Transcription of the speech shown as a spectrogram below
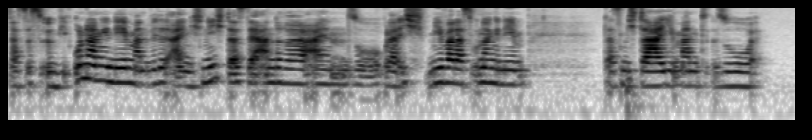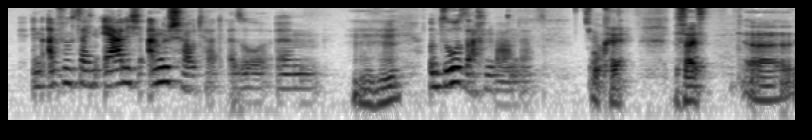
das ist irgendwie unangenehm, man will eigentlich nicht, dass der andere einen so, oder ich, mir war das unangenehm, dass mich da jemand so in Anführungszeichen ehrlich angeschaut hat. Also ähm, Mhm. Und so Sachen waren das. Ja. Okay. Das heißt, äh,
